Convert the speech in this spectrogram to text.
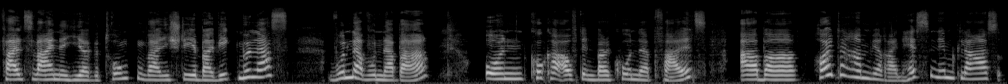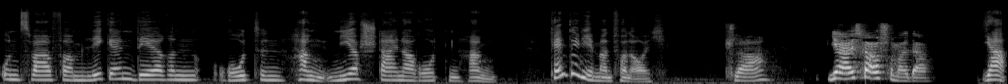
Pfalzweine hier getrunken, weil ich stehe bei Wegmüllers. Wunder, wunderbar und gucke auf den Balkon der Pfalz. Aber heute haben wir Rheinhessen im Glas und zwar vom legendären Roten Hang, Niersteiner Roten Hang. Kennt den jemand von euch? Klar. Ja, ich war auch schon mal da. Ja,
